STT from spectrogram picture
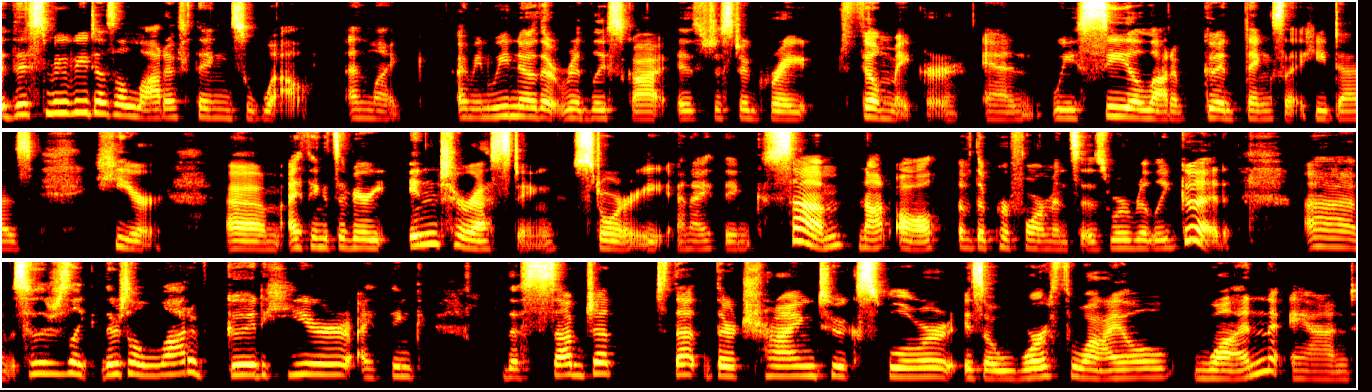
this movie does a lot of things well. And like I mean, we know that Ridley Scott is just a great filmmaker and we see a lot of good things that he does here. Um, I think it's a very interesting story, and I think some, not all, of the performances were really good. Um, so there's like there's a lot of good here. I think the subject that they're trying to explore is a worthwhile one, and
